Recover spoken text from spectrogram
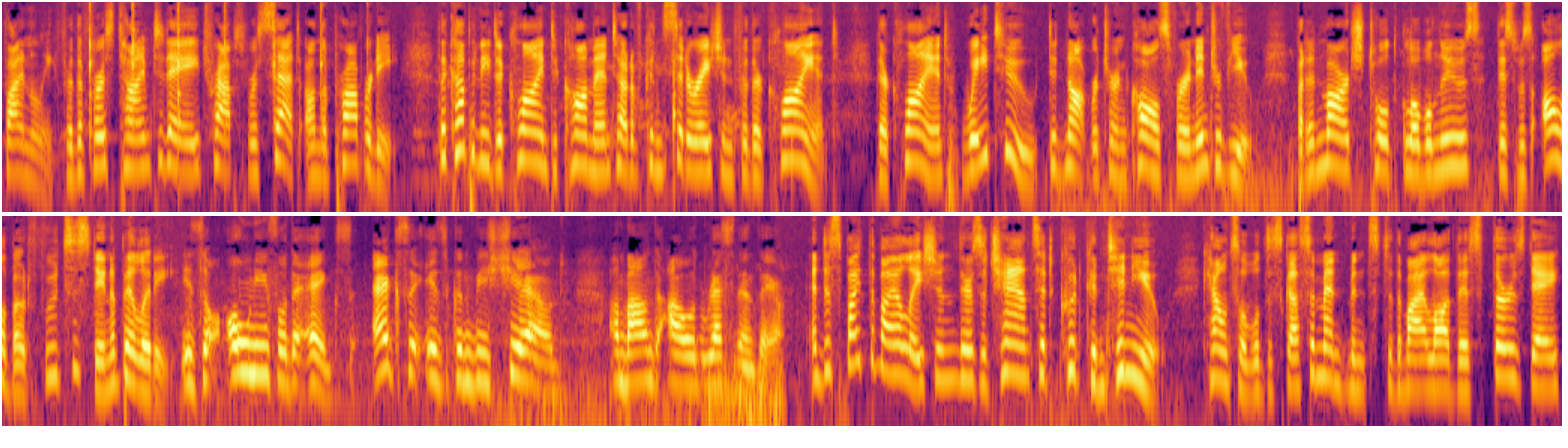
Finally, for the first time today, traps were set on the property. The company declined to comment out of consideration for their client. Their client, Way 2, did not return calls for an interview, but in March told Global News this was all about food sustainability. It's only for the eggs. Eggs is going to be shared among our residents there. And despite the violation, there's a chance it could continue. Council will discuss amendments to the bylaw this Thursday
